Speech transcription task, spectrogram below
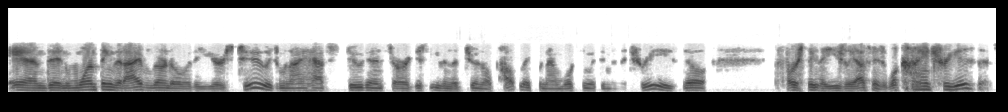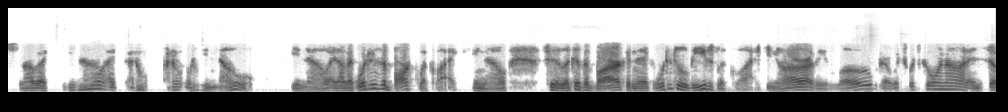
and then one thing that I've learned over the years too is when I have students or just even the general public when I'm working with them in the trees, they'll the first thing they usually ask me is, "What kind of tree is this?" And I'm like, "You know, I, I don't I don't really know." You know, and I'm like, "What does the bark look like?" You know, so they look at the bark and they're like, "What do the leaves look like?" You know, are they lobed or what's what's going on? And so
